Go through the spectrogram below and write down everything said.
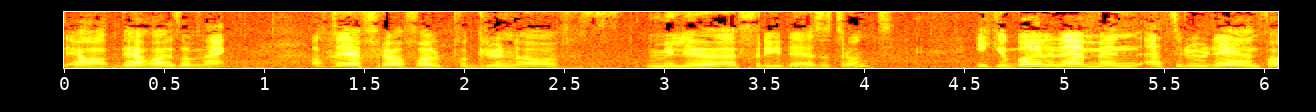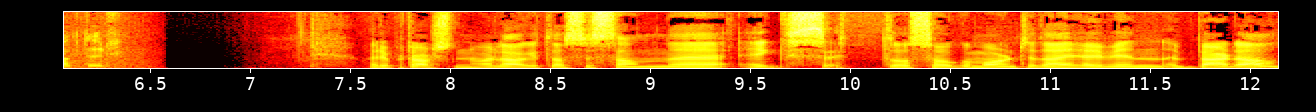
ja, det har en sammenheng. At det er frafall pga. miljøet fordi det er så trangt? Ikke bare det, men jeg tror det er en faktor. Reportasjen var laget av Susanne Egseth. Og så god morgen til deg, Øyvind Berdal.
